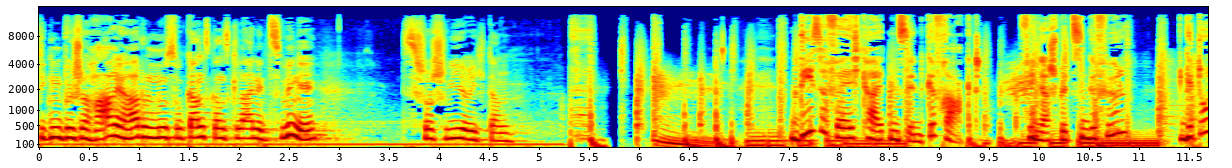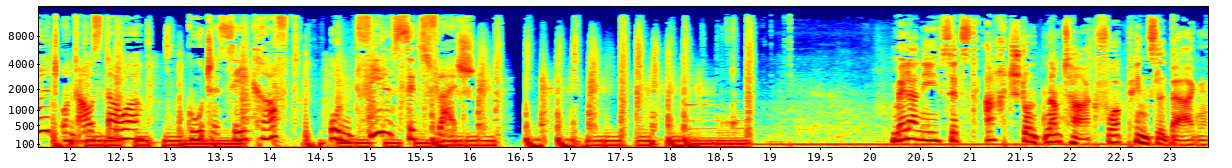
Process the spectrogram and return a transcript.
dicken Büsche Haare hat und nur so ganz, ganz kleine Zwinge, das ist schon schwierig dann. Diese Fähigkeiten sind gefragt. Fingerspitzengefühl, Geduld und Ausdauer, gute Sehkraft und viel Sitzfleisch. Melanie sitzt acht Stunden am Tag vor Pinselbergen.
